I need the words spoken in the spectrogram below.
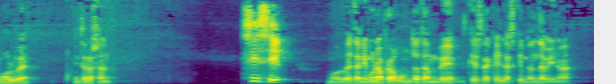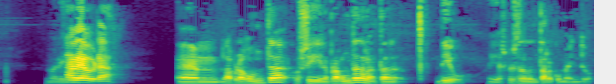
Molt bé, interessant. Sí, sí. Molt bé, tenim una pregunta també, que és d'aquelles que hem d'endevinar. Maria. A veure, Em, la pregunta, o sigui, la pregunta te la, te, diu, y después te, te la comento.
